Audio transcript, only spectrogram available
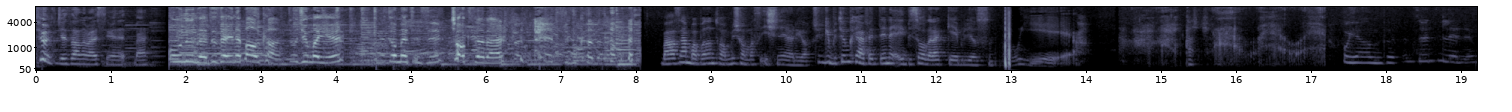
Tüh cezanı versin yönetmen. Onun adı Zeynep Alkan. Çocuğumayı, domatesi çok sever. Hepsi bu kadar. Bazen babanın tombiş olması işine yarıyor. Çünkü bütün kıyafetlerini elbise olarak giyebiliyorsun. Oh yeah. Uyandı. Özür dilerim.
